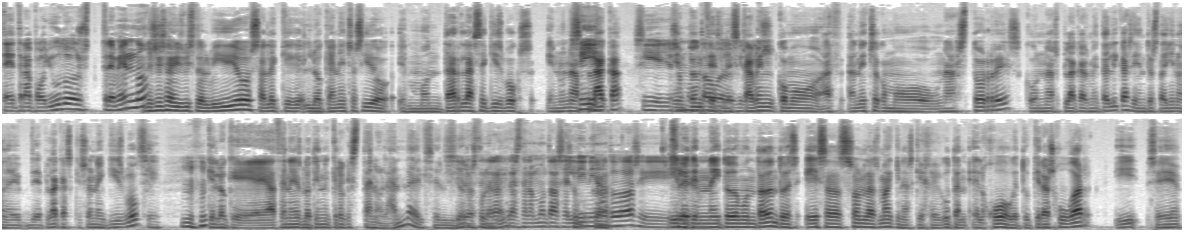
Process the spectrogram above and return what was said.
tetrapolludos tremendos. No sé si habéis visto el vídeo, sale que lo que han hecho ha sido eh, montar las Xbox en una Sí, placa. sí, ellos entonces les Xbox. caben como. Han hecho como unas torres con unas placas metálicas y dentro está lleno de, de placas que son Xbox. Sí. Que lo que hacen es lo tienen, creo que está en Holanda el Sí, servidor. los tendrán- las tendrán montadas en línea claro. todas y... Y lo tienen ahí todo montado, entonces esas son las máquinas que ejecutan el juego que tú quieras jugar y se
